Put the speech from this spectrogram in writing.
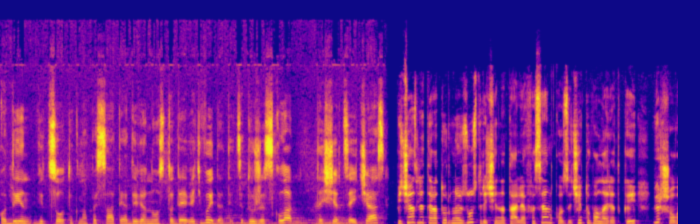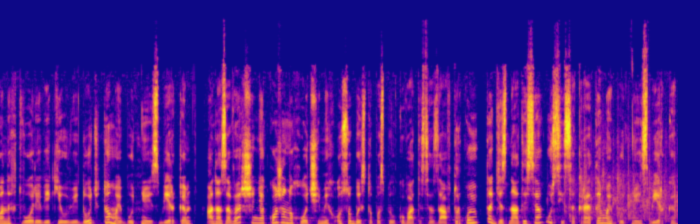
Один відсоток написати, а 99 видати. Це дуже складно. Та ще в цей час Під час літературної зустрічі Наталія Фесенко зачитувала рядки віршованих творів, які увійдуть до майбутньої збірки. А на завершення кожен охочий міг особисто поспілкуватися з авторкою та дізнатися усі секрети майбутньої збірки.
